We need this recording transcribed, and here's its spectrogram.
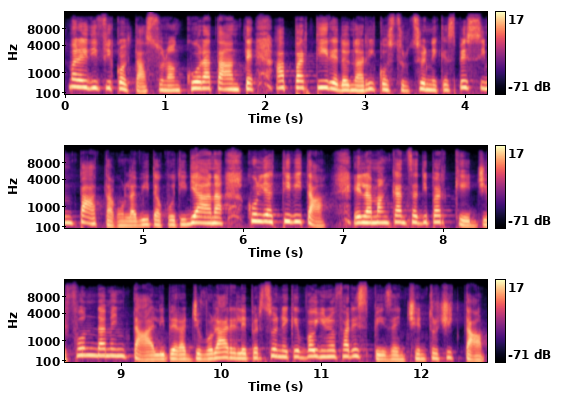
Ma le difficoltà sono ancora tante a partire da una ricostruzione che spesso impatta con la vita quotidiana, con le attività e la mancanza di parcheggi fondamentali per agevolare agevolare le persone che vogliono fare spesa in centro città.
